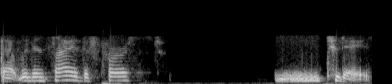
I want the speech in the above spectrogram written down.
That within inside the first mm, two days,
